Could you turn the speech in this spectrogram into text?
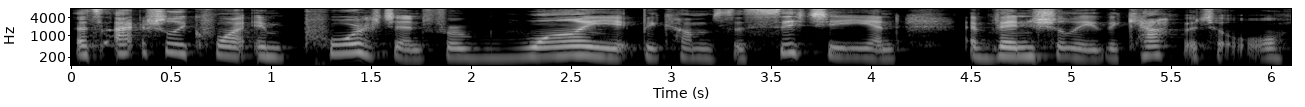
that's actually quite important for why it becomes the city and eventually the capital.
